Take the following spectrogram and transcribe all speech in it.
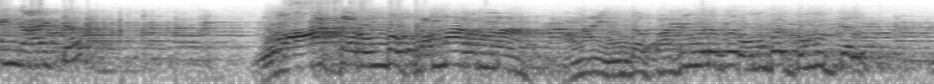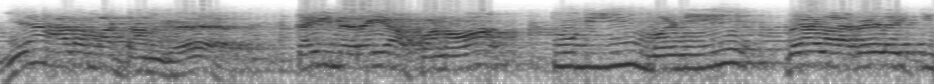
எங்க ஆட்டம் ரொம்ப பிரமாதம் தான் ஆனா இந்த பசங்களுக்கு ரொம்ப துணிச்சல். ஏன் ஆட மாட்டானுங்க? கை நிறைய பணம் துணி மணி வேளா வேலைக்கு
